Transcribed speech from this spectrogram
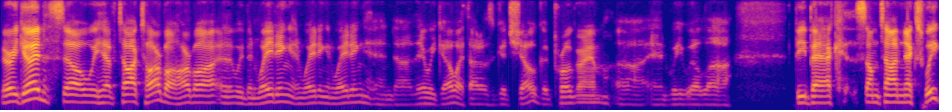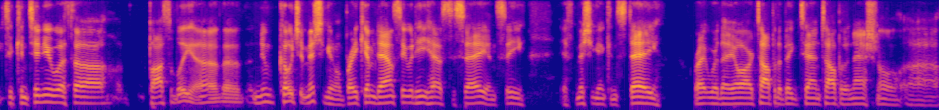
very good. So we have talked Harbaugh. Harbaugh. Uh, we've been waiting and waiting and waiting, and uh, there we go. I thought it was a good show, good program, uh, and we will uh, be back sometime next week to continue with uh, possibly uh, the new coach at Michigan. We'll break him down, see what he has to say, and see if Michigan can stay right where they are, top of the Big Ten, top of the national, uh,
